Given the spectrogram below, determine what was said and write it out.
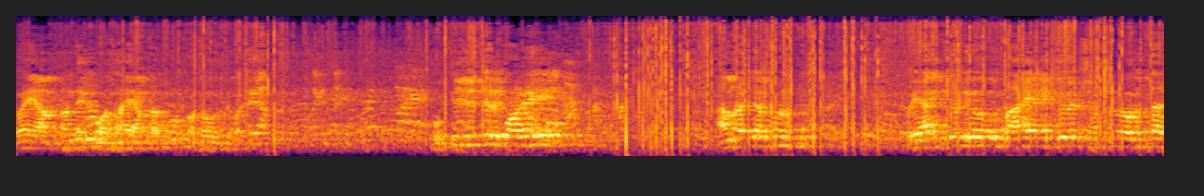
ভাই আপনাদের কথায় আমরা কোনো কথা বলতে পারি না। মুক্তিযুদ্ধের পরে আমরা যখন ওই একদলীয় প্রায় একদলীয় শাসন ব্যবস্থার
